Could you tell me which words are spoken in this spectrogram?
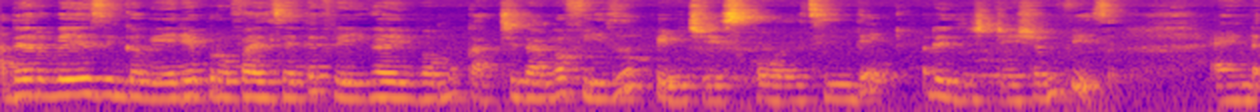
అదర్వైజ్ ఇంకా వేరే ప్రొఫైల్స్ అయితే ఫ్రీగా ఇవ్వము. ఖచ్చితంగా ఫీజు పే చేసుకోవాల్సిందే రిజిస్ట్రేషన్ ఫీజు అండ్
